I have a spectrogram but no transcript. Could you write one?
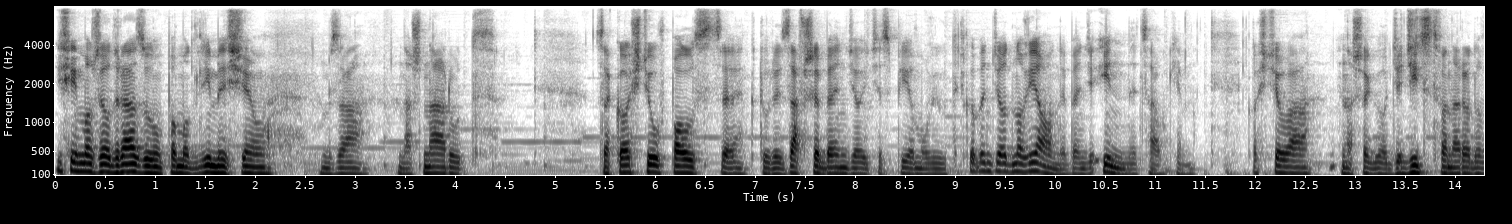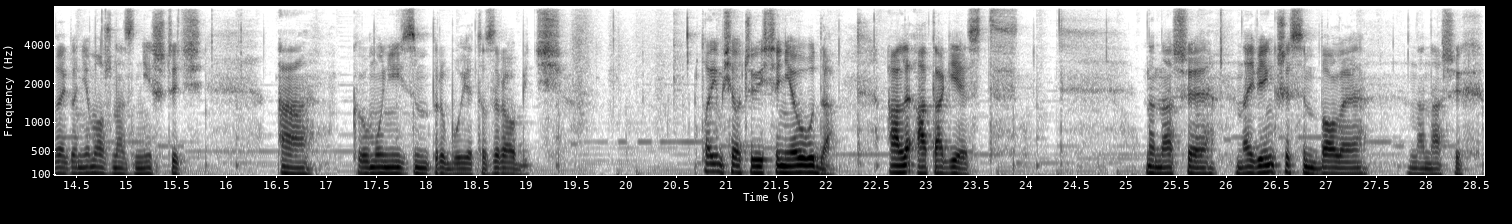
Dzisiaj może od razu pomodlimy się za nasz naród, za Kościół w Polsce, który zawsze będzie, Ojciec Pio mówił, tylko będzie odnowiony, będzie inny całkiem. Kościoła, naszego dziedzictwa narodowego nie można zniszczyć, a komunizm próbuje to zrobić. To im się oczywiście nie uda, ale a tak jest. Na nasze największe symbole, na naszych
